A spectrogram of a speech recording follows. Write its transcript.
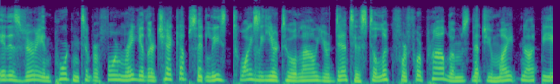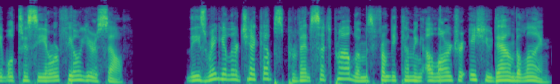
It is very important to perform regular checkups at least twice a year to allow your dentist to look for for problems that you might not be able to see or feel yourself. These regular checkups prevent such problems from becoming a larger issue down the line.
